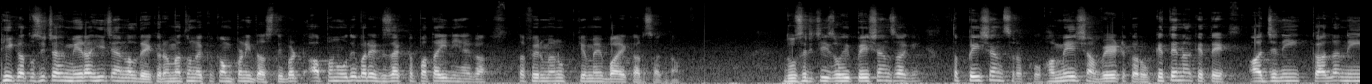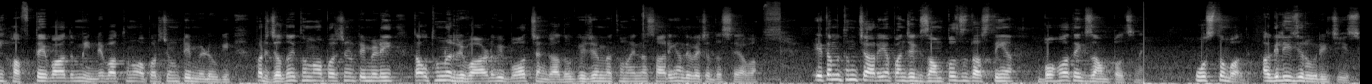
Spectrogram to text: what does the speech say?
ਠੀਕ ਆ, ਤੁਸੀਂ ਚਾਹੇ ਮੇਰਾ ਹੀ ਚੈਨਲ ਦੇਖ ਰਹੇ ਹੋ, ਮੈਂ ਤੁਹਾਨੂੰ ਇੱਕ ਕੰਪਨੀ ਦੱਸਦੀ ਬਟ ਆਪਾਂ ਨੂੰ ਉਹਦੇ ਬਾਰੇ ਐਗਜ਼ੈਕਟ ਪਤਾ ਹੀ ਨਹੀਂ ਹੈਗਾ, ਤਾਂ ਫਿਰ ਮੈਂ ਉਹਨੂੰ ਕਿਵੇਂ ਬਾਏ ਕਰ ਸਕਦਾ ਦੂਸਰੀ ਚੀਜ਼ ਉਹੀ ਪੇਸ਼ੈਂਸ ਆ ਗਈ, ਤਾਂ ਪੇਸ਼ੈਂਸ ਰੱਖੋ, ਹਮੇਸ਼ਾ ਵੇਟ ਕਰੋ, ਕਿਤੇ ਨਾ ਕਿਤੇ, ਅੱਜ ਨਹੀਂ ਕੱਲ ਨਹੀਂ, ਹਫ਼ਤੇ ਬਾਅਦ, ਮਹੀਨੇ ਬਾਅਦ ਤੁਹਾਨੂੰ ਓਪਰਚੁਨਿਟੀ ਮਿਲੂਗੀ, ਪਰ ਜਦੋਂ ਹੀ ਤੁਹਾਨੂੰ ਓਪਰਚੁਨਿਟੀ ਮਿਲੀ, ਤਾਂ ਉਹ ਤੁਹਾਨੂੰ ਰਿਵਾਰਡ ਵੀ ਬਹੁਤ ਚੰਗਾ ਦਊਗੀ, ਜਿਵੇਂ ਮੈਂ ਤੁਹਾਨੂੰ ਇਹਨਾਂ ਸਾਰੀਆਂ ਦੇ ਵਿੱਚ ਦੱਸਿਆ ਵਾ। ਇਹ ਤਾਂ ਮੈਂ ਤੁਹਾਨੂੰ ਚਾਰ ਜਾਂ ਪੰਜ ਐਗਜ਼ਾਮਪਲਸ ਦੱਸਤੀਆਂ, ਬਹੁਤ ਐਗਜ਼ਾਮਪਲਸ ਨੇ। ਉਸ ਤੋਂ ਬਾਅਦ ਅਗਲੀ ਜ਼ਰੂਰੀ ਚੀਜ਼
